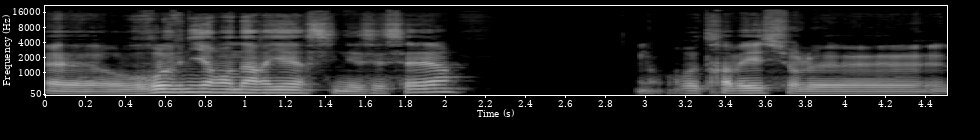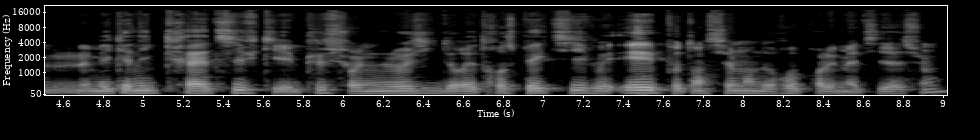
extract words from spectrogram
revenir en arrière si nécessaire, retravailler sur le, la mécanique créative qui est plus sur une logique de rétrospective et potentiellement de reproblématisation.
